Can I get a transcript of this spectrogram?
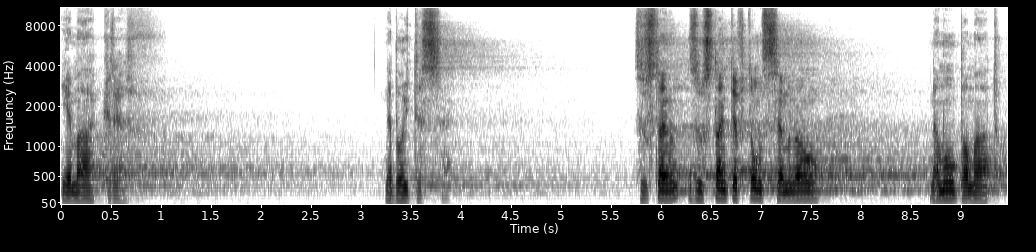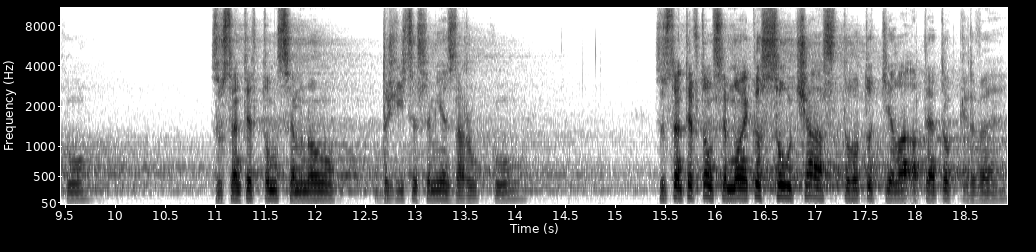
je má krev. Nebojte se. Zůstaň, zůstaňte v tom se mnou na mou památku, zůstaňte v tom se mnou, držíte se mě za ruku, zůstaňte v tom se mnou jako součást tohoto těla a této krve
